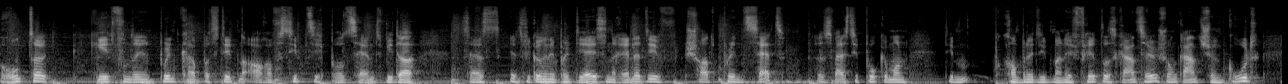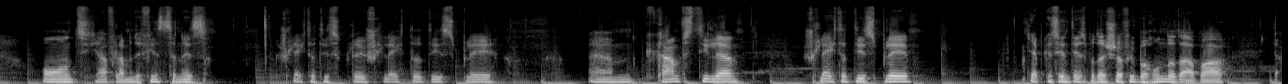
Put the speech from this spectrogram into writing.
runter geht von den Print-Kapazitäten auch auf 70% wieder. Das heißt, Entwicklung in Paldea ist ein relativ Short-Print-Set. Das weiß die Pokémon, die Company, die manövriert das Ganze schon ganz schön gut. Und ja, flammende Finsternis, schlechter Display, schlechter Display, ähm, Kampfstile, schlechter Display. Ich habe gesehen, Despot ist schon auf über 100, aber ja,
